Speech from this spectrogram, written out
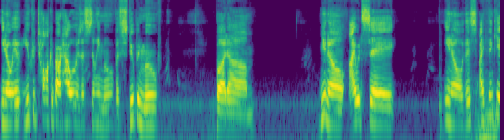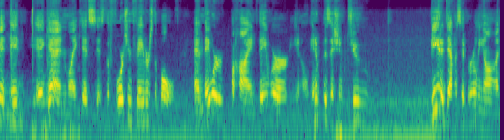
you know, it, you could talk about how it was a silly move, a stupid move. But, um, you know, I would say, you know, this, I think it, it, again, like, it's, it's the fortune favors the bold. And they were behind. They were, you know, in a position to be at a deficit early on.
